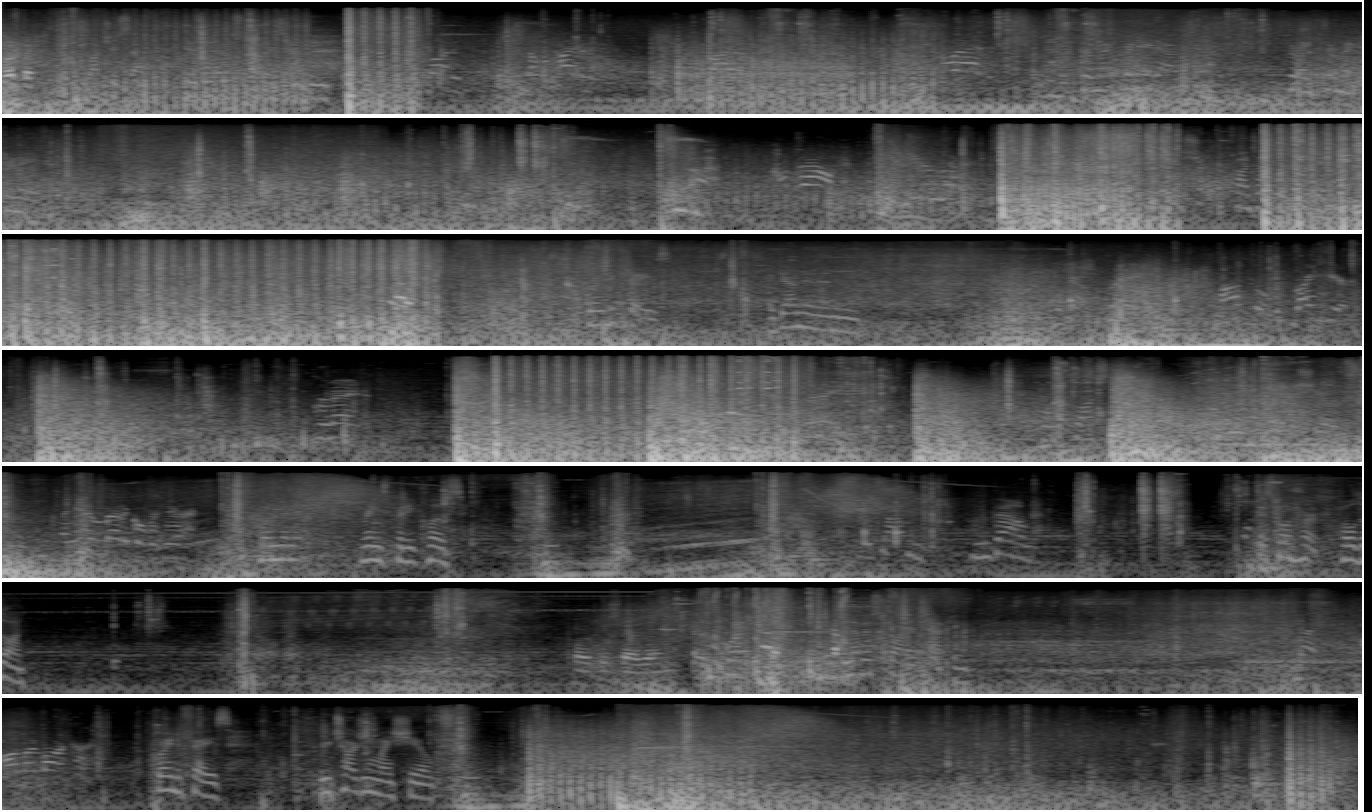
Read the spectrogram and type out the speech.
What the? Watch yourself. There's another squad attacking. Thermite grenade out. Throwing thermite grenade. I'm down. Need a minute. Contact with target. Going to phase. I downed an enemy. Look out. Grenade. Hostile, right here. Grenade. Grenade. Whole squad's down. Recharging my shields. I need a medic over here. One minute. Ring's pretty close. Got me. I'm down. This won't hurt. Hold on. 47. Watch yourself. There's another squad attacking. Set. On my marker. Going to phase. Recharging my shields.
